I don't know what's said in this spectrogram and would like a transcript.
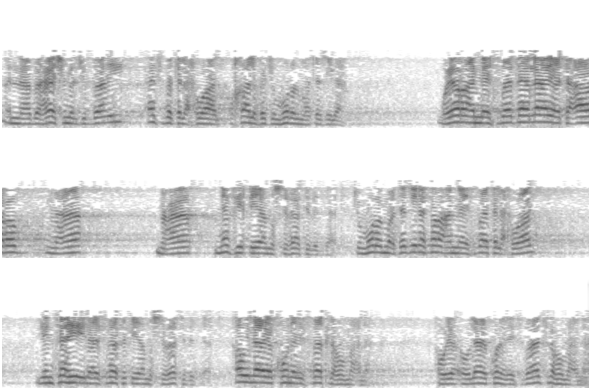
أن أبا هاشم الجبائي أثبت الأحوال وخالف جمهور المعتزلة ويرى أن إثباتها لا يتعارض مع مع نفي قيام الصفات بالذات. جمهور المعتزلة ترى أن إثبات الأحوال ينتهي إلى إثبات قيام الصفات بالذات أو لا يكون الإثبات له معنى أو لا يكون الإثبات له معنى.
